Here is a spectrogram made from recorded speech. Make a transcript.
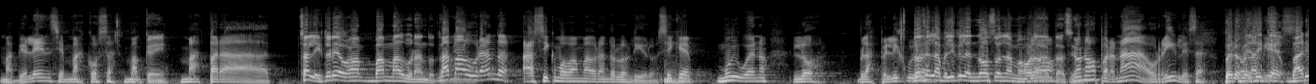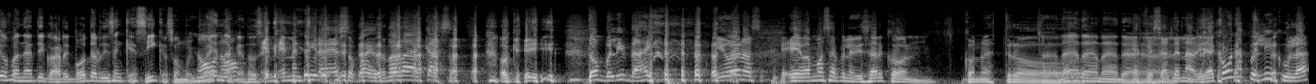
más violencia, más cosas, más, más para O sea, la historia va, va madurando Va también. madurando, así como van madurando los libros. Así que muy bueno los las películas. Entonces, las películas no son la mejor no, adaptación. No, no, para nada, horrible. o sea, Pero no fíjate que varios fanáticos de Harry Potter dicen que sí, que son muy No, buenas. que es, mentira eso, payo, no le hagas caso. ok. Don't believe that. Y bueno, eh, vamos a finalizar con, con nuestro Ta-da-da-da-da. especial de Navidad. Con una película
